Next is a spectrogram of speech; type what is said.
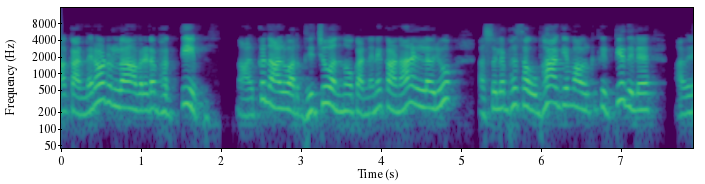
ആ കണ്ണനോടുള്ള അവരുടെ ഭക്തിയും നാൾക്ക് നാൾ വർദ്ധിച്ചു വന്നു. കണ്ണനെ കാണാനുള്ള ഒരു അസുലഭ സൗഭാഗ്യം അവർക്ക് കിട്ടിയതിൽ അവർ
